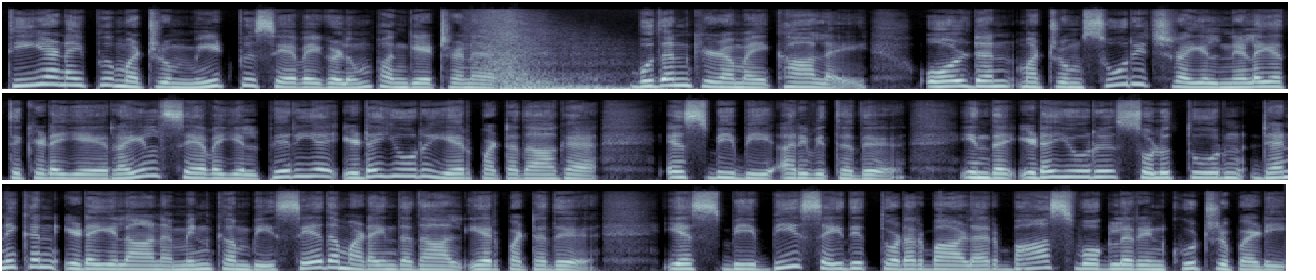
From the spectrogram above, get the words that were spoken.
தீயணைப்பு மற்றும் மீட்பு சேவைகளும் பங்கேற்றனர். புதன்கிழமை காலை ஓல்டன் மற்றும் சூரிச் ரயில் நிலையத்துக்கிடையே ரயில் சேவையில் பெரிய இடையூறு ஏற்பட்டதாக எஸ்பிபி அறிவித்தது. இந்த இடையூறு சொலுத்தூர்ன் டெனிகன் இடையிலான மின்கம்பி சேதமடைந்ததால் ஏற்பட்டது. எஸ்பிபி செய்தித் தொடர்பாளர் பாஸ் வோக்லரின் கூற்றுப்படி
